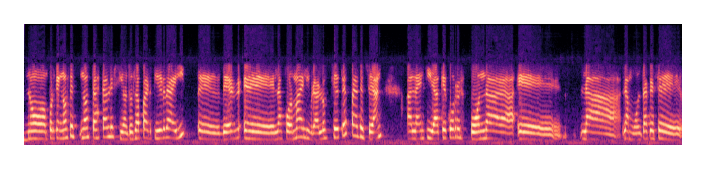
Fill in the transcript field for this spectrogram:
No, porque no, se, no está establecido. Entonces, a partir de ahí, eh, ver la forma de librar los cheques para que sean a la entidad que corresponda eh, la, la multa que se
